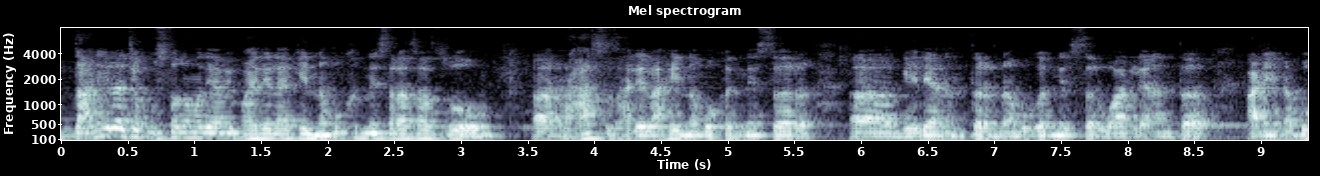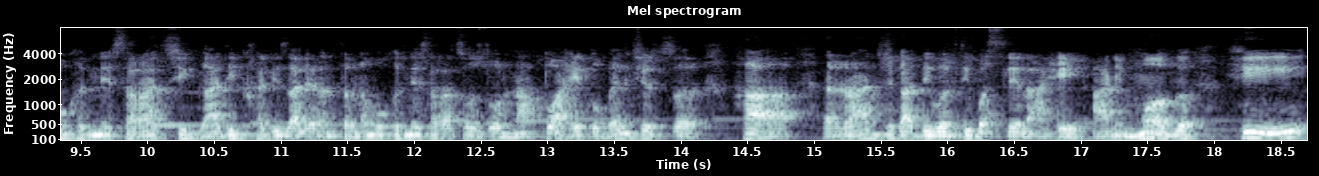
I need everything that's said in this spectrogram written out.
दानिलाच्या पुस्तकामध्ये आम्ही पाहिलेलं आहे की नबुखदनेसराचा जो ऱ्हास झालेला आहे नबुखदनेसर गेल्यानंतर नबुखदनेसर वारल्यानंतर आणि नबुखदनेसराची गादी खाली झाल्यानंतर नबुखदनेसराचा जो नातू आहे तो बेलशेसर हा राजगादीवरती बसलेला आहे. आणि मग ही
